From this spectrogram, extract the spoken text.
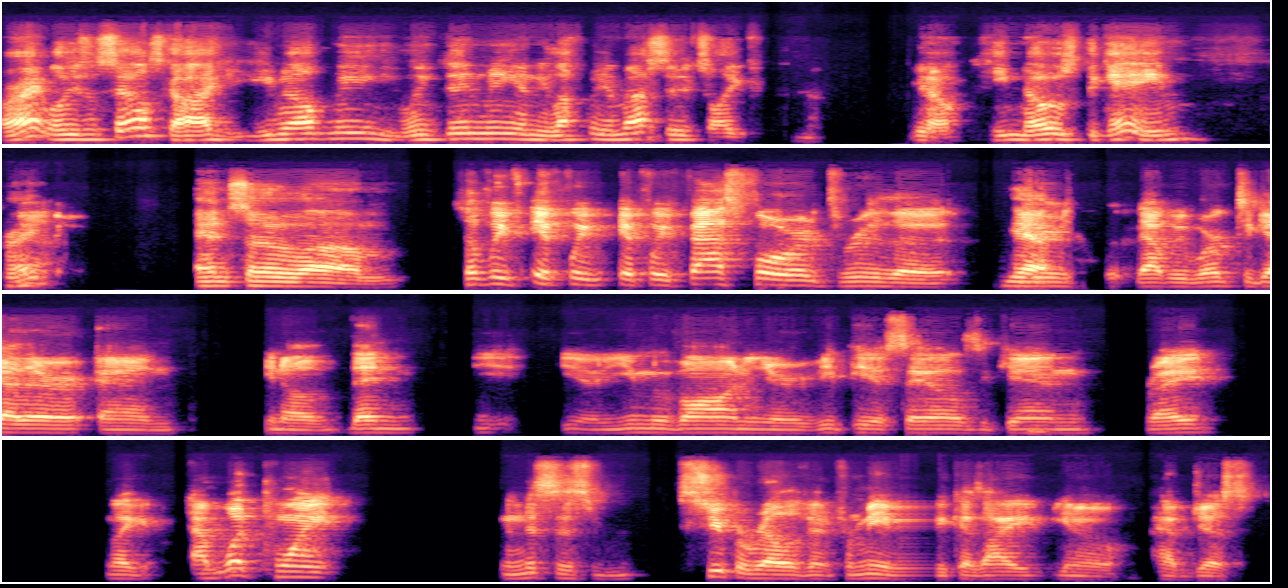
all right, well, he's a sales guy. He emailed me, he LinkedIn me, and he left me a message. Like, you know, he knows the game, right? Yeah. And so, um, so if we if we if we fast forward through the yeah. years that we worked together, and you know, then you, know you move on and you're VP of sales again, right? Like, at what point? And this is super relevant for me because I, you know, have just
